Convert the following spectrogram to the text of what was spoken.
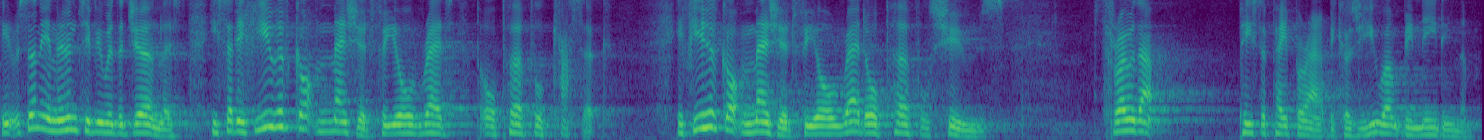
He was certainly in an interview with a journalist. He said, If you have got measured for your red or purple cassock, if you have got measured for your red or purple shoes, throw that piece of paper out because you won't be needing them.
